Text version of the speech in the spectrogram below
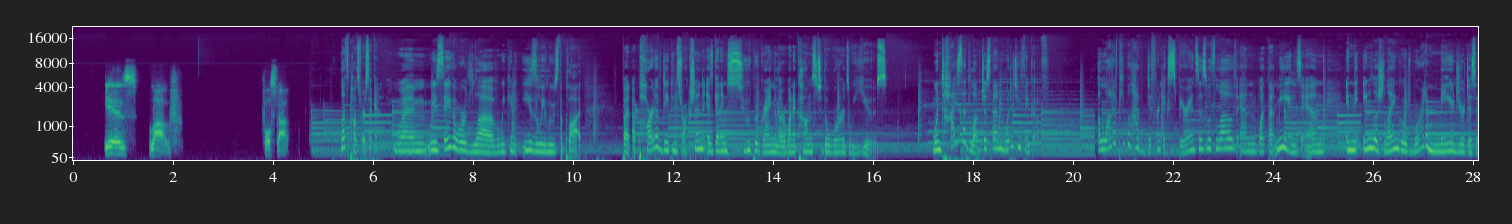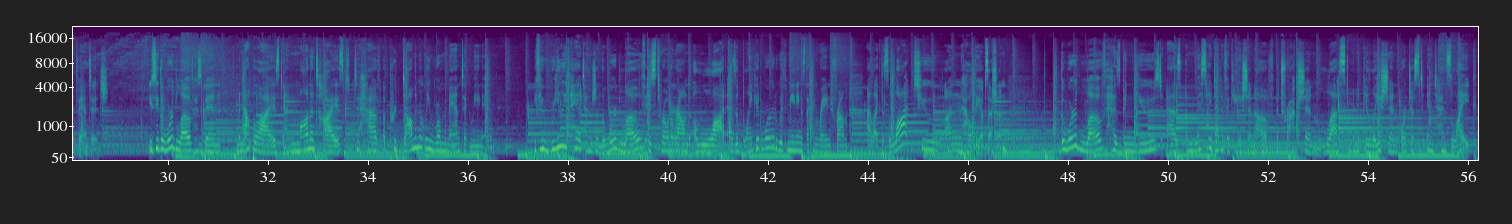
is love. Full stop. Let's pause for a second. When we say the word love, we can easily lose the plot. But a part of deconstruction is getting super granular when it comes to the words we use. When Ty said love just then, what did you think of? A lot of people have different experiences with love and what that means, and in the English language, we're at a major disadvantage. You see, the word love has been monopolized and monetized to have a predominantly romantic meaning. If you really pay attention, the word love is thrown around a lot as a blanket word with meanings that can range from I like this a lot to unhealthy obsession. The word love has been used as a misidentification of attraction, lust, manipulation, or just intense like.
